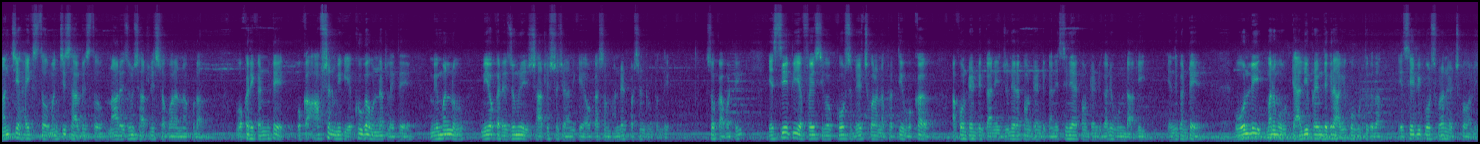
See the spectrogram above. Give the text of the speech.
మంచి హైక్స్తో మంచి శాలరీస్తో నా రెజ్యూమ్ షార్ట్ లిస్ట్ అవ్వాలన్నా కూడా ఒకరికంటే ఒక ఆప్షన్ మీకు ఎక్కువగా ఉన్నట్లయితే మిమ్మల్ని మీ యొక్క రెజ్యూమ్ని షార్ట్ లిస్ట్ చేయడానికి అవకాశం హండ్రెడ్ పర్సెంట్ ఉంటుంది. సో కాబట్టి ఎస్ఏపి ఎఫ్ఐసిఓ కోర్సు నేర్చుకోవాలన్న ప్రతి ఒక్క అకౌంటెంట్ కానీ జూనియర్ అకౌంటెంట్ కానీ సీనియర్ అకౌంటెంట్ కానీ ఉండాలి. ఎందుకంటే ఓన్లీ మనము టాలీ ప్రైమ్ దగ్గర ఆగిపోకూడదు కదా. ఎస్ఏపి కోర్స్ కూడా నేర్చుకోవాలి.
